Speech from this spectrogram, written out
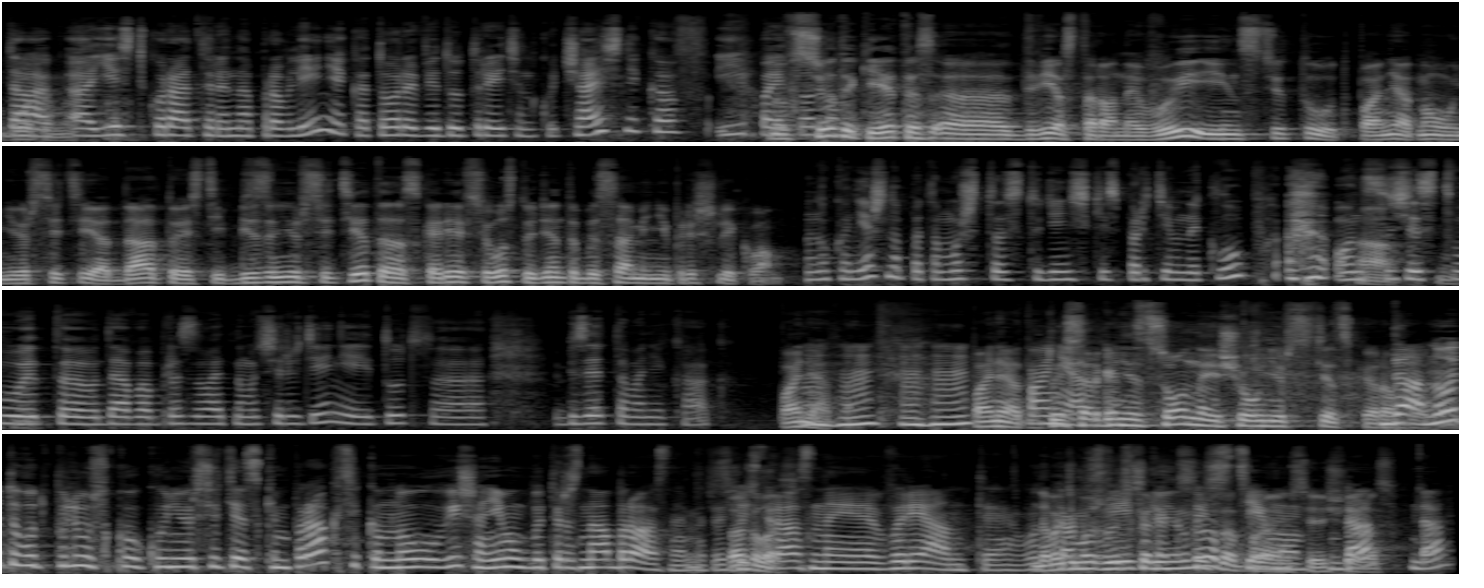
Вот Да, оно а есть кураторы направления, которые ведут рейтинг участников и по Но итогам- все-таки это э, две стороны, вы и институт, понятно, ну, университет, да, то есть и без университета, скорее всего, студенты бы сами не пришли к вам. Ну, конечно, потому что студенческий спортивный клуб, он А, существует, э, да, в образовательном учреждении, и тут э, без этого никак. Понятно. Мгм, мгм. Понятно. То есть Понятно. организационно еще университетская работа. Да, но это вот плюс к, к университетским практикам, но, видишь, они могут быть разнообразными. То есть есть Согласен. разные варианты. Вот Давайте, может быть, в Калининград отправимся еще да? раз? Да?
